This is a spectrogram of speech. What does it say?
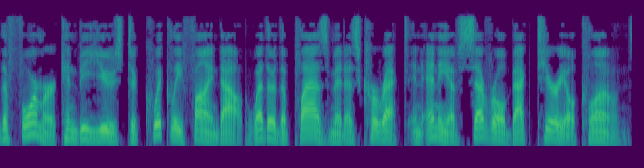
The former can be used to quickly find out whether the plasmid is correct in any of several bacterial clones.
